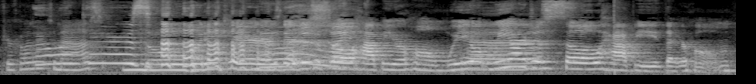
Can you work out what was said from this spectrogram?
If you're coming back No to mass, cares. nobody cares. No. They're just so happy you're home. We we are just so happy that you're home.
